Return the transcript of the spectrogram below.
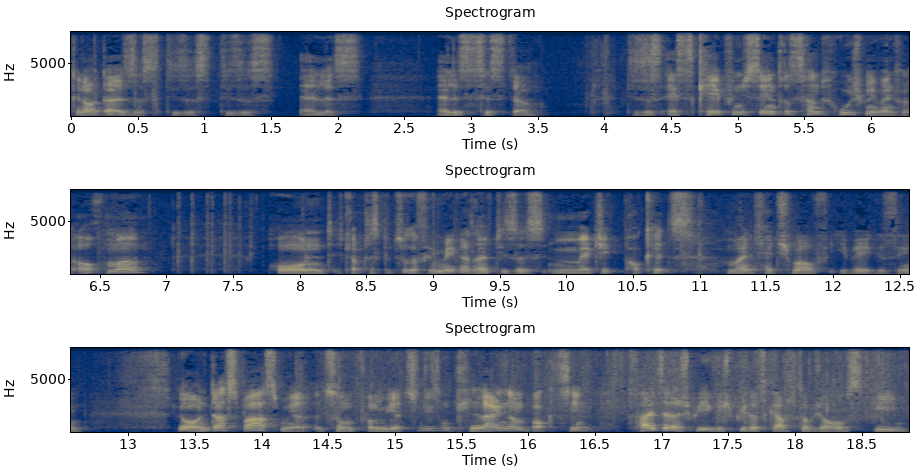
Genau, da ist es. Dieses, dieses Alice. Alice Sister. Dieses Escape finde ich sehr interessant. Ruhe ich mir eventuell auch mal. Und ich glaube, das gibt sogar für Mega Drive dieses Magic Pockets. Manch hätte ich mal auf Ebay gesehen. Ja, und das war es mir zum, von mir zu diesem kleinen Unboxing. Falls ihr das Spiel gespielt habt, gab es glaube ich auch auf Steam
